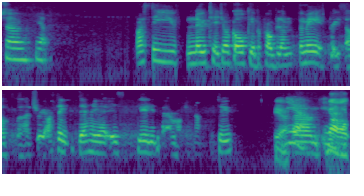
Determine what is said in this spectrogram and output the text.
So yeah, I see you've noted your goalkeeper problem. For me, it's pretty self-explanatory. I think De Gea is clearly the better option out two. Yeah. yeah, Um, yeah, Well,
